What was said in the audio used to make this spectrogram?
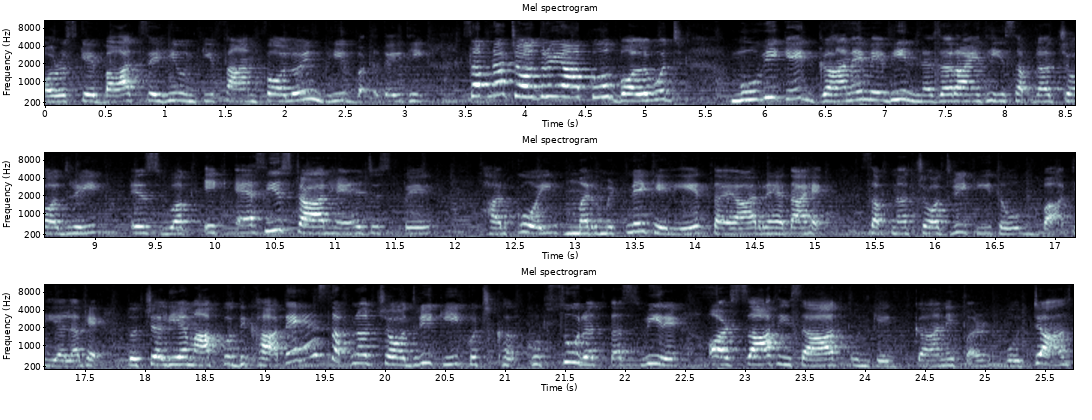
और उसके बाद से ही उनकी फ़ैन फॉलोइंग भी बढ़ गई थी। सपना चौधरी आपको बॉलीवुड मूवी के गाने में भी नज़र आई थी। सपना चौधरी इस वक्त एक ऐसी स्टार है जिस पे हर कोई मर मिटने के लिए तैयार रहता है। सपना चौधरी की तो बात ही अलग है। तो चलिए हम आपको दिखाते हैं सपना चौधरी की कुछ खूबसूरत तस्वीरें और साथ ही साथ उनके गाने पर वो डांस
